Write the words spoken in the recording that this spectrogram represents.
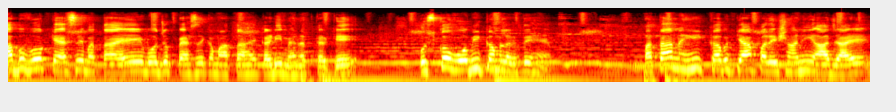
अब वो कैसे बताए वो जो पैसे कमाता है कड़ी मेहनत करके, उसको वो भी कम लगते हैं। पता नहीं कब क्या परेशानी आ जाए,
